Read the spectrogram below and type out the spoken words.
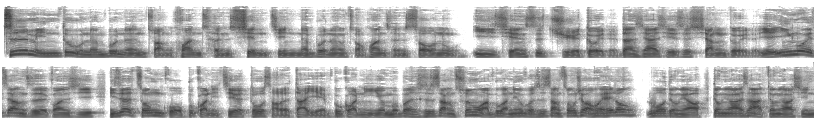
知名度能不能转换成现金，能不能转换成收入？以前是绝对的，但现在其实是相对的。也因为这样子的关系，你在中国，不管你接了多少的代言，不管你有没有本事上春晚，不管你有本事上中秋晚会，嘿喽，多重要，重要还是？重要性，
